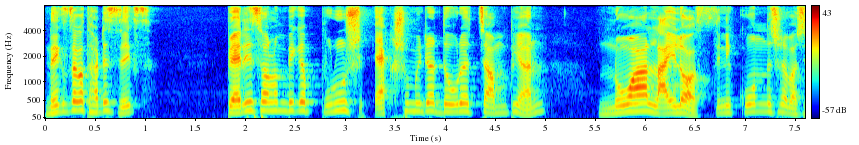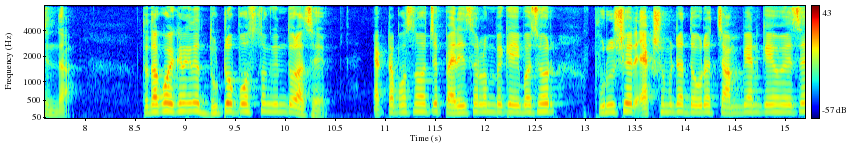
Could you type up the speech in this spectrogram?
নেক্সট দেখো থার্টি সিক্স প্যারিস অলিম্পিকে পুরুষ একশো মিটার দৌড়ের চ্যাম্পিয়ন নোয়া লাইলস, তিনি কোন দেশের বাসিন্দা? তো দেখো এখানে কিন্তু দুটো প্রশ্ন কিন্তু আছে। একটা প্রশ্ন হচ্ছে, প্যারিস অলিম্পিকে এই বছর পুরুষের একশো মিটার দৌড়ের চ্যাম্পিয়ন কে হয়েছে?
